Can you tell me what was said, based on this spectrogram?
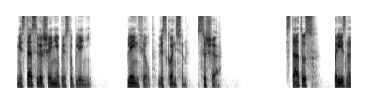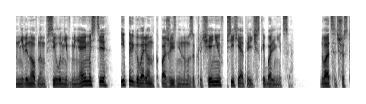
Места совершения преступлений. Плейнфилд, Висконсин, США. Статус — признан невиновным в силу невменяемости и приговорен к пожизненному заключению в психиатрической больнице. 26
